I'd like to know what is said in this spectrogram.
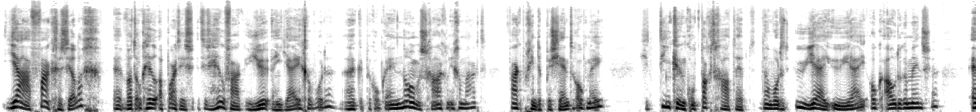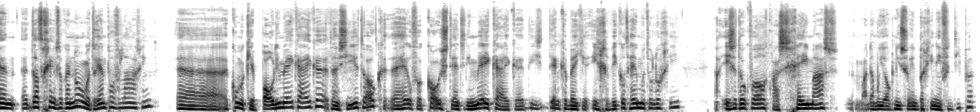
Ja, vaak gezellig. Eh, wat ook heel apart is, het is heel vaak je en jij geworden. Heb ik ook een enorme schakeling gemaakt. Vaak begint de patiënt er ook mee. Je tien keer een contact gehad hebt, dan wordt het u, jij, u, jij. Ook oudere mensen. En eh, dat geeft ook een enorme drempelverlaging. Eh, kom een keer podium meekijken, dan zie je het ook. Eh, heel veel co-assistenten die meekijken, die denken een beetje ingewikkeld hematologie. Nou is het ook wel, qua schema's. Maar daar moet je ook niet zo in het begin in verdiepen.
